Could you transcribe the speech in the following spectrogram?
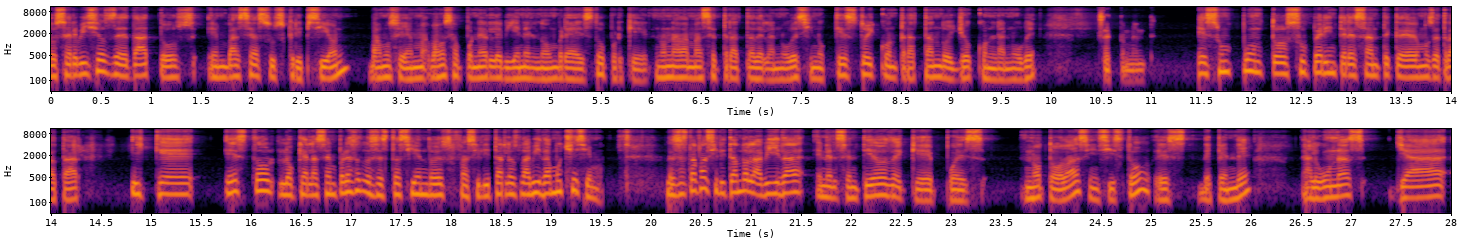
los servicios de datos en base a suscripción. Vamos a, llamar, vamos a ponerle bien el nombre a esto porque no nada más se trata de la nube, sino qué estoy contratando yo con la nube. Exactamente. Es un punto súper interesante que debemos de tratar y que esto lo que a las empresas les está haciendo es facilitarles la vida muchísimo. Les está facilitando la vida en el sentido de que pues no todas, insisto, es depende. Algunas ya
